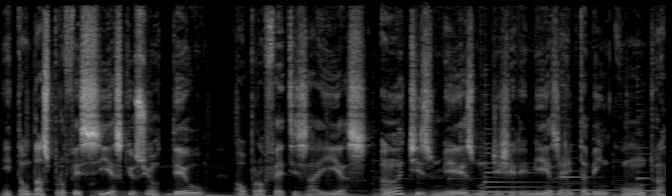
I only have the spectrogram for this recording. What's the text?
Então, das profecias que o Senhor deu ao profeta Isaías, antes mesmo de Jeremias, a gente também encontra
